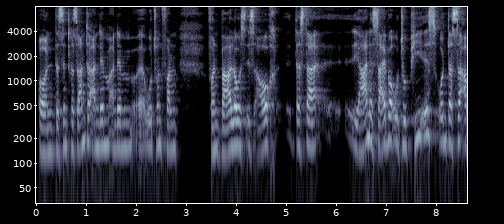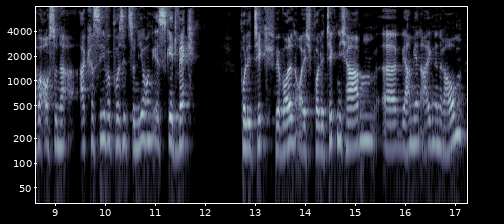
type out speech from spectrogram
Und das Interessante an dem, an dem äh, O-Ton von, von Barlows ist auch, dass da ja eine Cyber-Utopie ist und dass da aber auch so eine aggressive Positionierung ist, geht weg. Politik, wir wollen euch Politik nicht haben, äh, wir haben hier einen eigenen Raum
